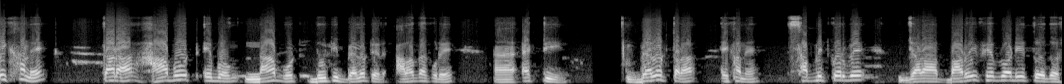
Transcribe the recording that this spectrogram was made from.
এইখানে তারা হা ভোট এবং না ভোট দুইটি ব্যালটের আলাদা করে একটি ব্যালট তারা এখানে সাবমিট করবে যারা বারোই ফেব্রুয়ারি ত্রয়োদশ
